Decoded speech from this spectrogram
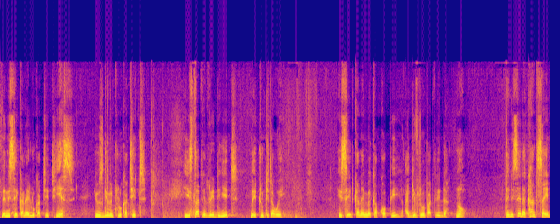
Then he said, Can I look at it? Yes. He was given to look at it. He started reading it, they took it away. He said, Can I make a copy? I give to my party leader. No. Then he said, I can't sign.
